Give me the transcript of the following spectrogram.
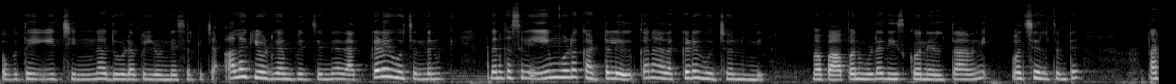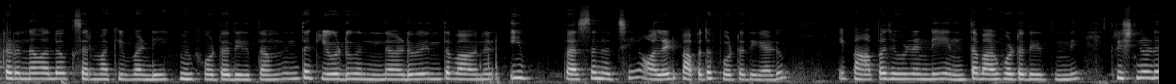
కాకపోతే ఈ చిన్న దూడపిల్లి ఉండేసరికి చాలా క్యూట్గా అనిపించింది. అది అక్కడే కూర్చొని దానికి దానికి అసలు ఏం కూడా కట్టలేదు. కానీ అది అక్కడే కూర్చొని ఉంది. మా పాపను కూడా తీసుకొని వెళ్తామని వచ్చి వెళ్తుంటే అక్కడ ఉన్న వాళ్ళు ఒకసారి మాకు ఇవ్వండి మేము ఫోటో దిగుతాం. ఎంత క్యూట్గా ఉన్నాడు ఎంత బాగున్నాడు. ఈ పర్సన్ వచ్చి ఆల్రెడీ పాపతో ఫోటో దిగాడు. ఈ పాప చూడండి ఎంత బాగా ఫోటో దిగుతుంది. కృష్ణుడు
